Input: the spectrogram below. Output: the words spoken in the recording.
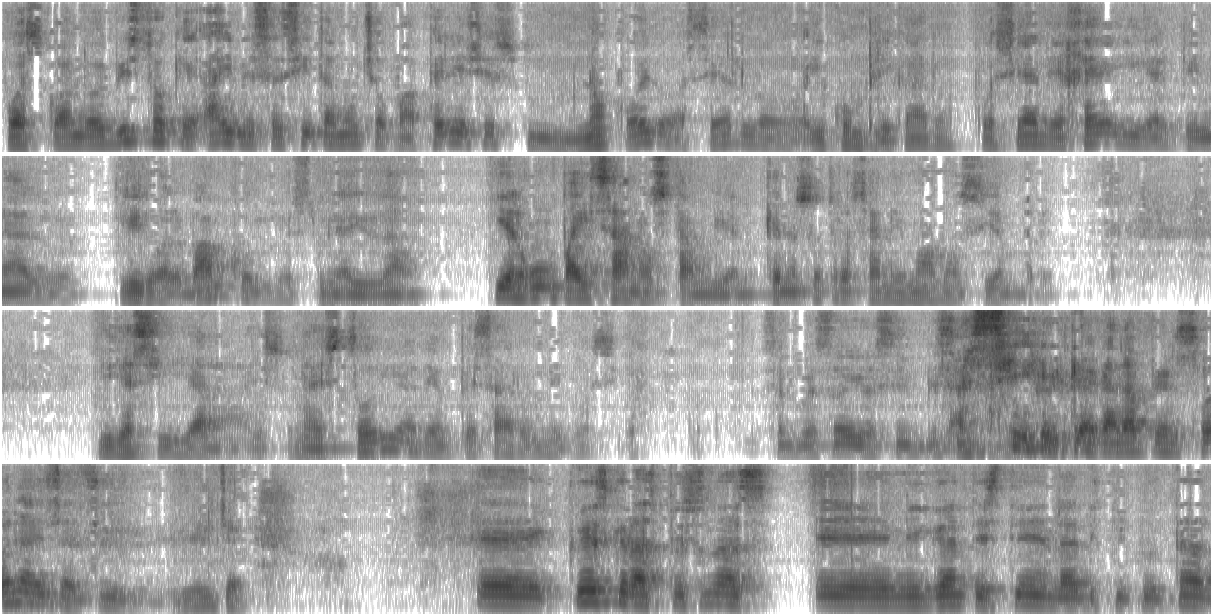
Pues cuando he visto que hay necesita muchos papeles, es, no puedo hacerlo y complicado. Pues ya dejé y al final he ido al banco y es, me ha ayudado. Y algunos paisanos también, que nosotros animamos siempre. Y así ya es una historia de empezar un negocio empresario siempre. Así, que cada persona es así. Eh, ¿Crees que las personas eh, migrantes tienen la dificultad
